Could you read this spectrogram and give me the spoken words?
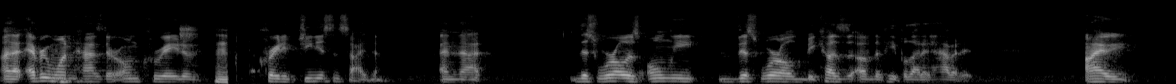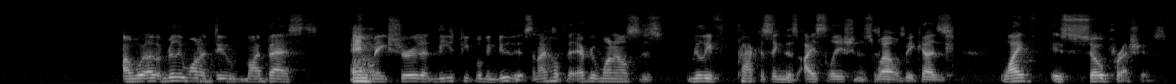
and that everyone mm. has their own creative, mm. creative genius inside them, and that this world is only this world because of the people that inhabit it. I I really want to do my best and make sure that these people can do this, and I hope that everyone else is really practicing this isolation as well because life is so precious.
